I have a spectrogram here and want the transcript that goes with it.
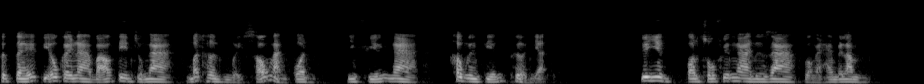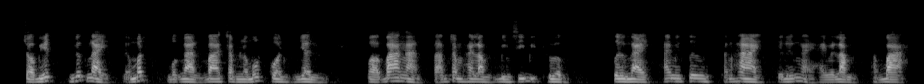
Thực tế, phía Ukraine báo tin cho Nga mất hơn 16.000 quân, nhưng phía Nga không lên tiếng thừa nhận. Tuy nhiên, con số phía Nga đưa ra vào ngày 25 cho biết nước này đã mất 1.351 quân nhân và 3.825 binh sĩ bị thương từ ngày 24 tháng 2 đến ngày 25 tháng 3.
